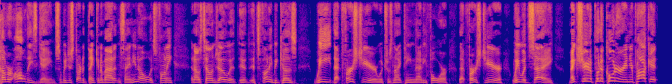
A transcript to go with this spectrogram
cover all these games. So we just started thinking about it and saying, you know, it's funny. And I was telling Joe, it, it, it's funny because we, that first year, which was 1994, that first year, we would say, make sure to put a quarter in your pocket,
